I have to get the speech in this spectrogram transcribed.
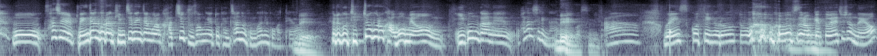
뭐 사실 냉장고랑 김치 냉장고랑 같이 구성해도 괜찮은 공간인 것 같아요. 네, 그리고 뒤쪽으로 가보면 이 공간은 화장실인가요? 네, 맞습니다. 아, 웨인스코팅으로 또 고급스럽게 또 해주셨네요.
